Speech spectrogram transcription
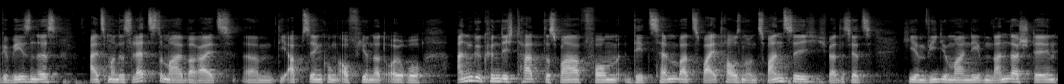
gewesen ist, als man das letzte Mal bereits ähm, die Absenkung auf 400 Euro angekündigt hat. Das war vom Dezember 2020. Ich werde es jetzt hier im Video mal nebeneinander stellen.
